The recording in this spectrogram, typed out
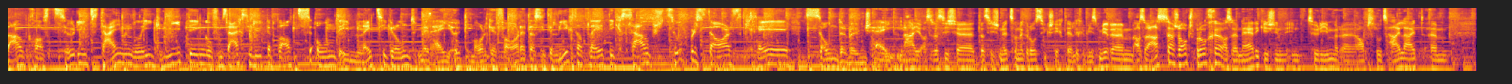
Weltklasse Zürich, das Diamond League Meeting auf dem 6. Platz und im letzten Grund. Wir haben heute Morgen erfahren, dass in der Leichtathletik selbst Superstars keine Sonderwünsche haben. Nein, also das ist, äh, das ist nicht so eine grosse Geschichte, ehrlicherweise. Wir, ähm, also Essen hast du angesprochen, also Ernährung ist in, in Zürich immer ein absolutes Highlight. Ähm, äh,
